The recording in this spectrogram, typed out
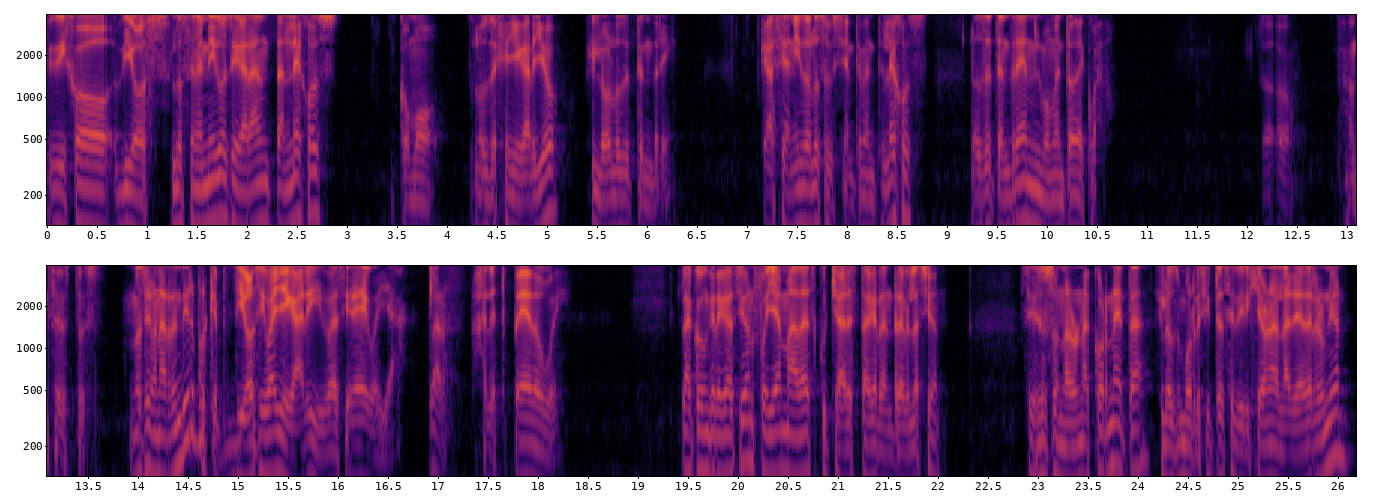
Dijo Dios, los enemigos llegarán tan lejos como los dejé llegar yo y luego los detendré. Casi han ido lo suficientemente lejos. Los detendré en el momento adecuado. Uh-oh. Entonces, pues, no se iban a rendir porque Dios iba a llegar y iba a decir, eh, güey, ya, Claro. bájale tu pedo, güey. La congregación fue llamada a escuchar esta gran revelación. Se hizo sonar una corneta y los morricitas se dirigieron al área de reunión.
